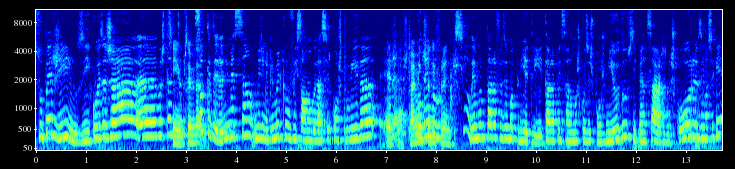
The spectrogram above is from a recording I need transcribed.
super giros e coisas já ah, bastante. Sim, eu percebo. Só que quer dizer, a dimensão, imagina, primeiro que eu vi alguma coisa a ser construída, era. Os timings são diferentes. Sim, eu lembro-me de estar a fazer uma pediatria e estar a pensar umas coisas para uns miúdos e pensar nas cores e não sei o quê.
